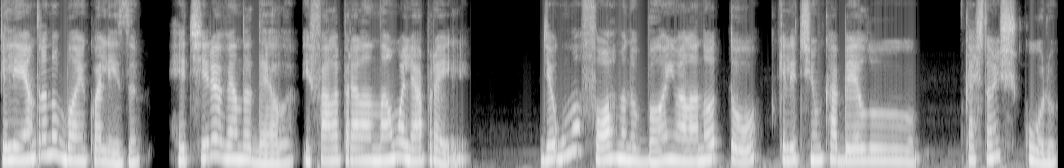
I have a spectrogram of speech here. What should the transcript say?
Ele entra no banho com a Lisa, retira a venda dela e fala para ela não olhar para ele. De alguma forma no banho ela notou que ele tinha um cabelo castanho escuro.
